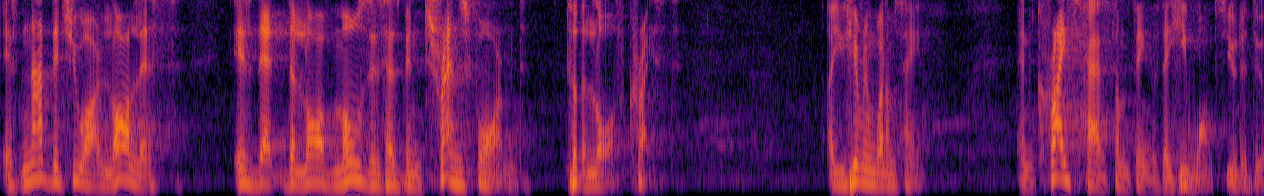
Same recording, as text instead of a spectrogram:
It's not that you are lawless, it's that the law of Moses has been transformed to the law of Christ. Are you hearing what I'm saying? And Christ has some things that he wants you to do.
